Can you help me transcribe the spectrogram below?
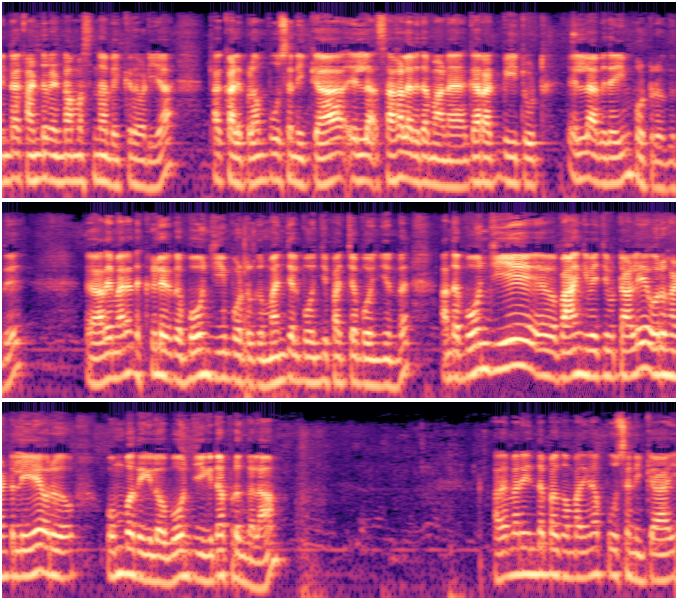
என்ன கண்டு ரெண்டாம் மாதம் தான் வைக்கிறபடியா? தக்காளி பழம் பூசணிக்காய் எல்லா சகல விதமான கேரட் பீட்ரூட் எல்லா விதையும் போட்டிருக்குது. அதே மாதிரி அந்த கீழே இருக்கிற போஞ்சியும் போட்டிருக்கு. மஞ்சள் போஞ்சி பச்சை போஞ்சின்ற அந்த போஞ்சியே வாங்கி வச்சு விட்டாலே ஒரு கண்டுலேயே ஒரு ஒன்பது கிலோ போஞ்சி கிட்ட பிடுங்கலாம். அதே மாதிரி இந்த பக்கம் பார்த்தீங்கன்னா பூசணிக்காய்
